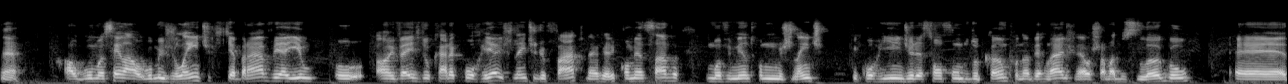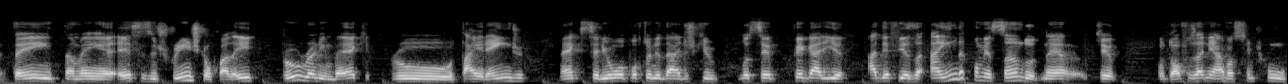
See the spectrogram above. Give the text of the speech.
né? Alguma, sei lá, alguma slant que quebrava e aí o, o, ao invés do cara correr a slant de fato, né? Ele começava o movimento como um slant e corria em direção ao fundo do campo, na verdade, né? O chamado sluggle. É, tem também esses screens que eu falei pro running back, pro tight end, né, que seriam oportunidades que você pegaria a defesa ainda começando, né, que o Dolphins alinhava sempre com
